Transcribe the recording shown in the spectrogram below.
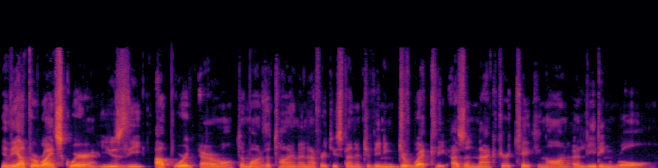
In the upper right square, use the upward arrow to mark the time and effort you spend intervening directly as an actor taking on a leading role.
